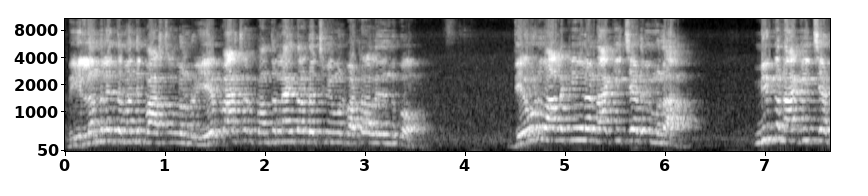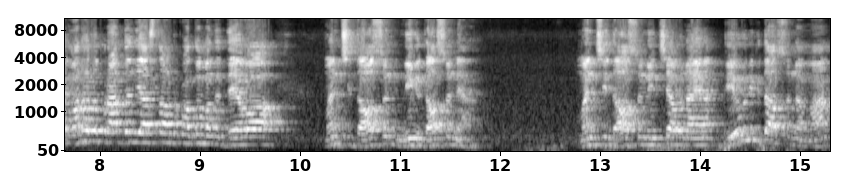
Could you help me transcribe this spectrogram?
ఆ? ఇప్పుడు ఇల్లందులో ఇంతమంది పాస్టర్లు ఉన్నారు. ఏ పాస్టర్ పంతులు నాయకుడు వచ్చి మిమ్మల్ని పట్టరాలేదు ఎందుకో? దేవుడు వాళ్ళకి ఇవ్వలే నాకు ఇచ్చాడు మిమ్మల్ని. మీకు నాకు ఇచ్చాడు. మనలో ప్రార్థన చేస్తా ఉంటారు కొంతమంది. దేవా మంచి దాసుని నీకు దాసున్యా? మంచి దాసుని ఇచ్చావు నాయన. దేవునికి దాసున్నమ్మా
